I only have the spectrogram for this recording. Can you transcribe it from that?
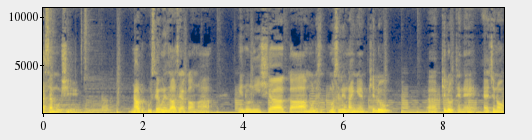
အဆက်မှုရှိတယ်နောက်တစ်ခုစိတ်ဝင်စားစရာကောင်းတာအင်ဒိုနီးရှားကမွတ်စလင်နိုင်ငံဖြစ်လို့အဲဖြစ်လို့ထင်တယ်အဲကျွန်တော်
